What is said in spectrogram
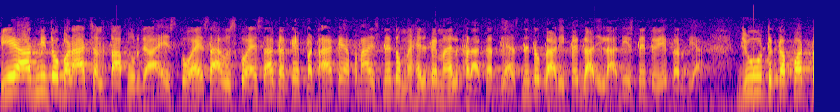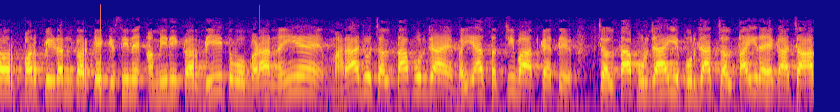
ये आदमी तो बड़ा चलता पुरजा है इसको ऐसा, उसको ऐसा करके पटा के अपना, इसने तो महल पे महल खड़ा कर दिया, इसने तो गाड़ी पे गाड़ी ला दी, इसने तो ये कर दिया। झूठ, कपट और पर पीड़न करके किसी ने अमीरी कर दी तो वो बड़ा नहीं है। महाराज, वो चलता पुरजा है। भैया, सच्ची बात कहते चलता पुरजा है, ये पुरजा चलता ही रहेगा। चार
